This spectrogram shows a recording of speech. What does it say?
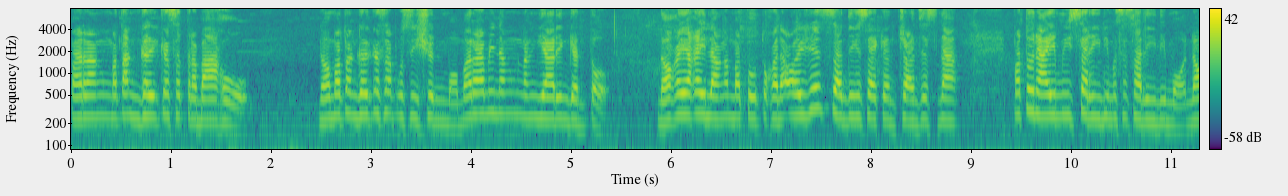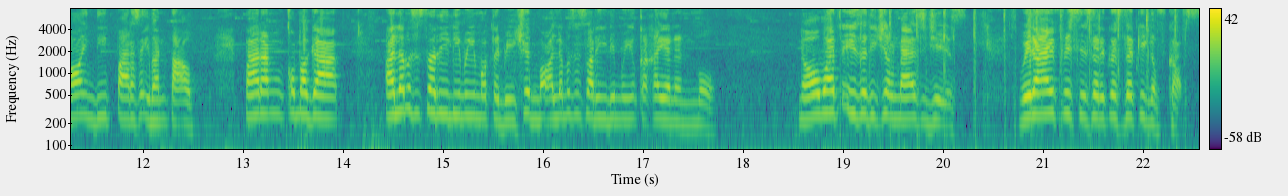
parang matanggal ka sa trabaho. No, matanggal ka sa position mo. Marami nang nangyaring ganito. No, kaya kailangan matuto ka na or just something second chances na patunayan mo yung sarili mo sa sarili mo, no? Hindi para sa ibang tao. Parang kumbaga, alam mo sa sarili mo yung motivation mo, alam mo sa sarili mo yung kakayanan mo. No, what is additional messages? With the high priestess, I request the king of cups.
